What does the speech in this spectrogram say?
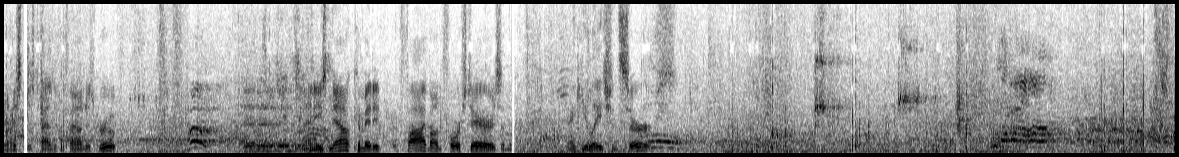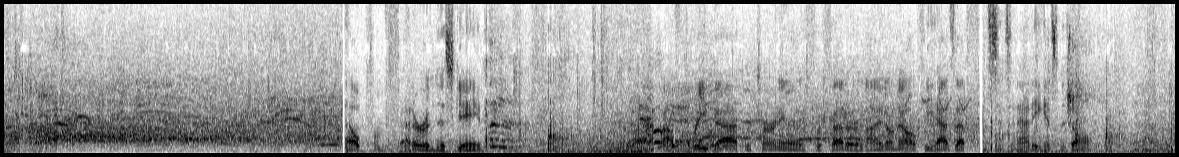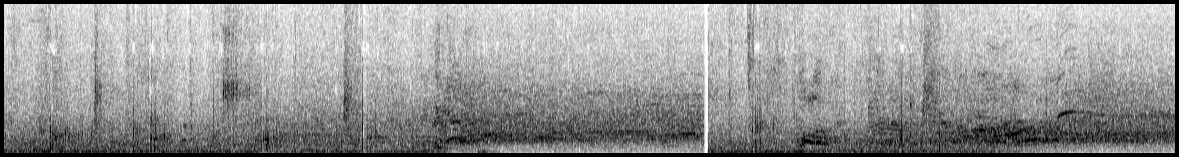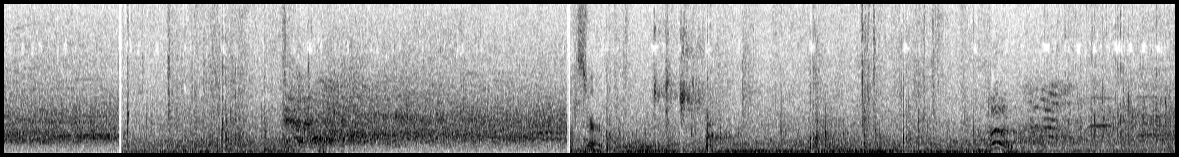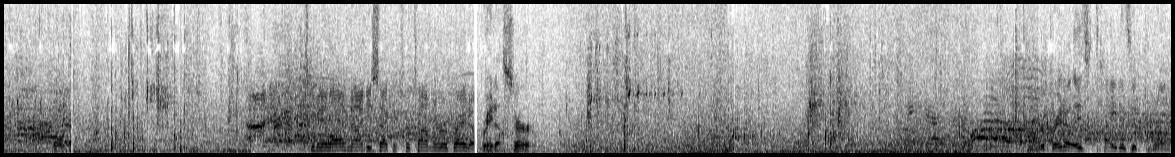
Rice just hasn't found his groove. And he's now committed five unforced errors in the Regulation serves. Help from Federer in this game. Wow, three bad return errors for Federer, and I don't know if he has that in Cincinnati against Nadal. Serve. It's going to be a long 90 seconds for Tommy Robredo. Rado serve. Robredo is tight as a drum.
